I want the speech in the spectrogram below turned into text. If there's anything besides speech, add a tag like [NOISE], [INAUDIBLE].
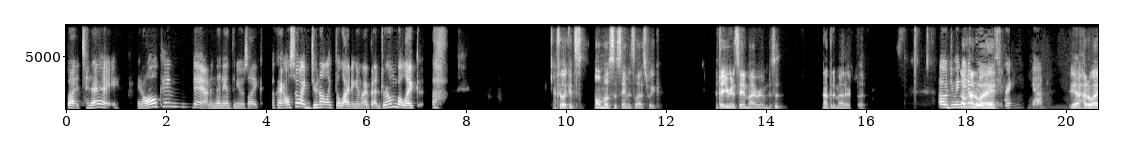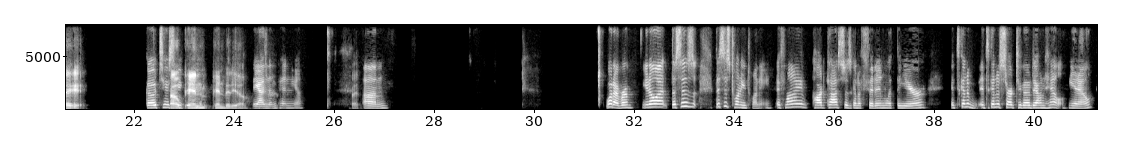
But today, it all came down and then Anthony was like, "Okay, also I do not like the lighting in my bedroom, but like ugh. I feel like it's almost the same as last week. I thought you were going to say in my room. Does it not that it matters, but Oh, do we Oh, need how to move I- your screen? Yeah. yeah, how do I Go to Oh, pin pin video. Yeah, That's and then pin, yeah. Right. Um whatever. You know what? This is this is 2020. If my podcast is going to fit in with the year, it's to it's to start to go downhill, you know?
